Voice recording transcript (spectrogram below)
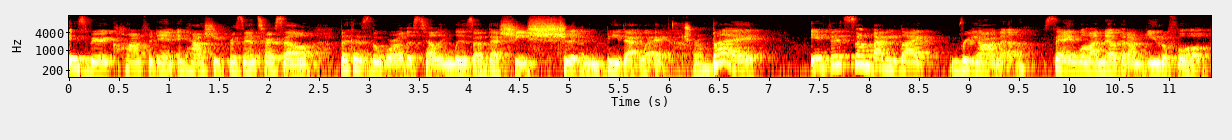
is very confident in how she presents herself because the world is telling Lizzo that she shouldn't be that way. True. But if it's somebody like Rihanna saying, "Well, I know that I'm beautiful,"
